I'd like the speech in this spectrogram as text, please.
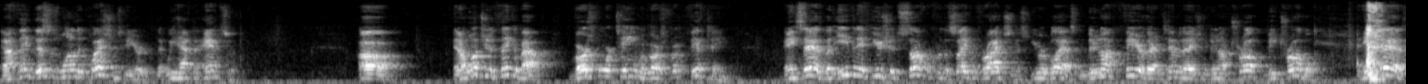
And I think this is one of the questions here that we have to answer. Uh, and I want you to think about verse 14 with verse 15. And he says, But even if you should suffer for the sake of righteousness, you are blessed. And do not fear their intimidation, do not be troubled. And he says,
